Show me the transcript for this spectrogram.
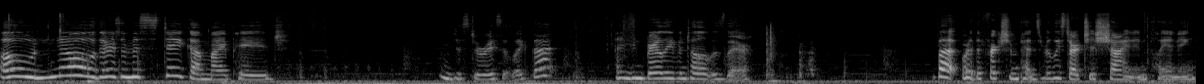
Oh no, there's a mistake on my page. And just erase it like that, and you can barely even tell it was there. But where the friction pens really start to shine in planning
